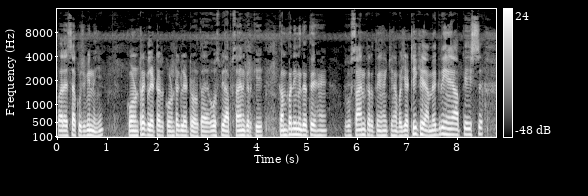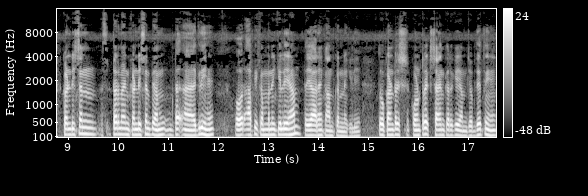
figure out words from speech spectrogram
पर ऐसा कुछ भी नहीं। कॉन्ट्रैक्ट लेटर कॉन्ट्रैक्ट लेटर होता है, उस पर आप साइन करके कंपनी में देते हैं। उसको साइन करते हैं कि हाँ भैया ठीक है, हम एग्री हैं, आपके इस कंडीशन टर्म एंड कंडीशन पे हम एग्री हैं और आपकी कंपनी के लिए हम तैयार हैं काम करने के लिए। तो कॉन्ट्रैक्ट साइन करके हम जब देते हैं,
